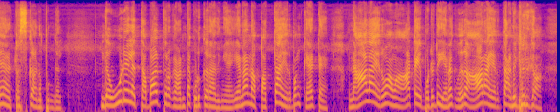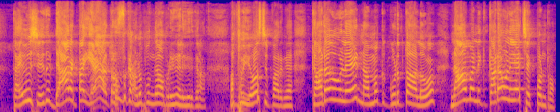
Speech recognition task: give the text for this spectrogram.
ஏன் அட்ரஸ்க்கு அனுப்புங்கள். இந்த ஊடையில் தபால் துறைக்காரன்ட்ட கொடுக்குறாதீங்க. ஏன்னா நான் பத்தாயிரம் ரூபாய் கேட்டேன். நாலாயிரரூபா அவன் ஆட்டையை போட்டுட்டு எனக்கு வெறும் ஆறாயிரத்தை அனுப்பியிருக்கான். தயவு செய்து டேரெக்டாக ஏன் அட்ரஸுக்கு அனுப்புங்க அப்படின்னு எழுதியிருக்கிறான். அப்போ யோசிச்சு பாருங்க. கடவுளே நமக்கு கொடுத்தாலும் நாம் அன்றைக்கி கடவுளையே செக் பண்ணுறோம்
